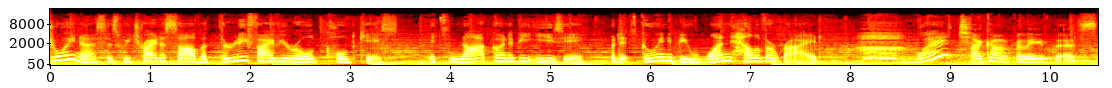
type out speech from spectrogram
Join us as we try to solve a 35 year old cold case. It's not going to be easy, but it's going to be one hell of a ride. what? I can't believe this.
